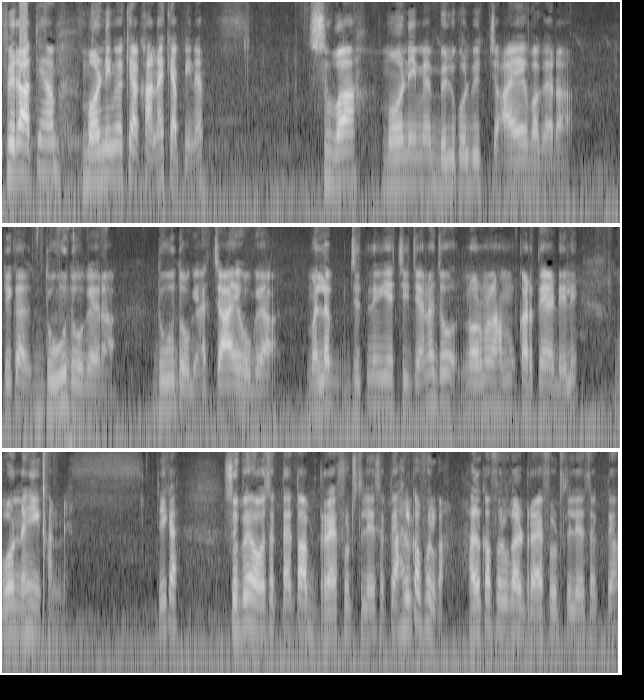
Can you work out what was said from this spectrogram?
फिर आते हैं हम मॉर्निंग में क्या खाना है, क्या पीना है? सुबह मॉर्निंग में बिल्कुल भी चाय वगैरह, ठीक है? दूध वगैरह, दूध हो गया, चाय हो गया मतलब जितनी भी ये चीज़ें हैं ना, जो नॉर्मल हम करते हैं डेली वो नहीं खाने, ठीक है? सुबह हो सकता है तो आप ड्राई फ्रूट्स ले सकते हो हल्का फुल्का हल्का फुल्का ड्राई फ्रूट्स ले सकते हो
